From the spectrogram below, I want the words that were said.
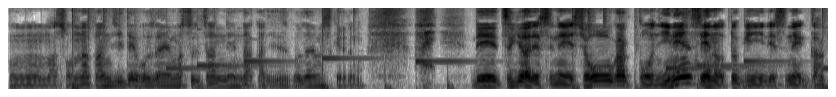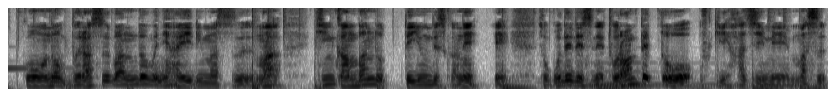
うん、まあ、そんな感じでございます。残念な感じでございますけれども。はい。で、次はですね、小学校2年生の時にですね、学校のブラスバンド部に入ります。まあ、金管バンドって言うんですかね。え、そこでですね、トランペットを吹き始めます。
